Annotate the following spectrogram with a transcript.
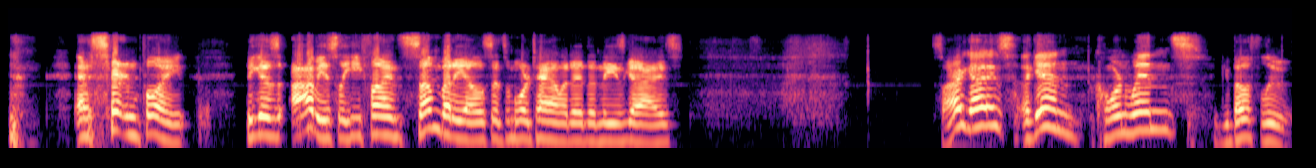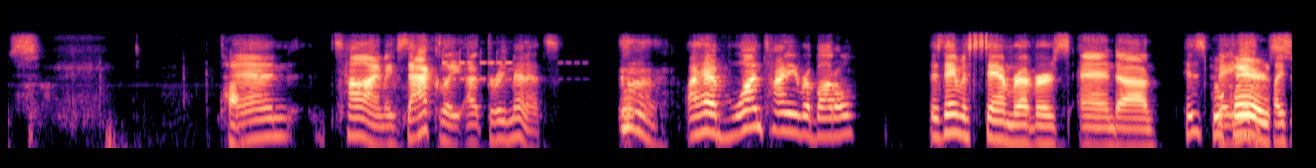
at a certain point. Because obviously he finds somebody else that's more talented than these guys. Sorry, guys. Again, Korn wins. You both lose. Time. And time exactly at three minutes. I have one tiny rebuttal. His name is Sam Rivers, and uh, his Who ba- he plays,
